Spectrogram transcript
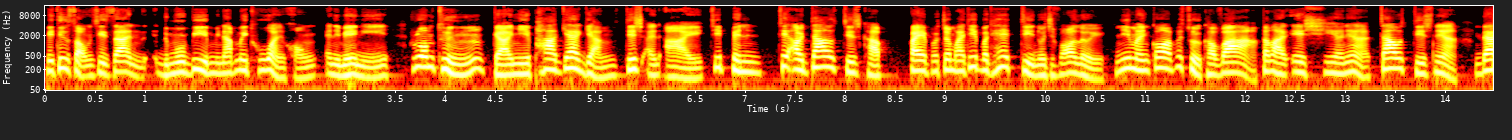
มีถึง2ซีซั่น The Movie มีนับไม่ถ้วนของแอนิเมะนี้ รวมถึงการมีภาคแยกอย่าง Stitch and I ที่เป็นที่เอาเจ้า Stitch ครับ ไปประจนภัยที่ประเทศจีนโดยเฉพาะเลย นี่มันก็พิสูจน์ครับว่าตลาดเอเชียเนี่ยเจ้า Stitch เนี่ยได้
